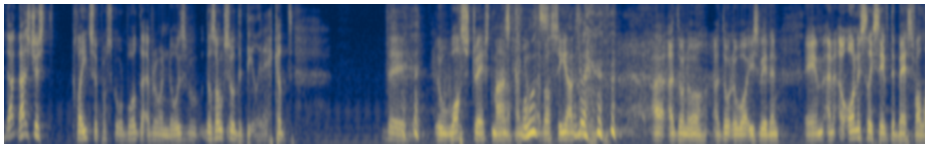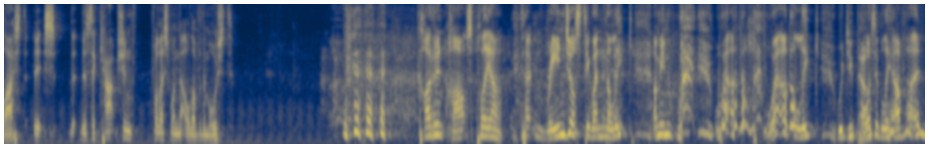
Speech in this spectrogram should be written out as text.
that, that's just Clyde Super Scoreboard that everyone knows. There's also the Daily Record. The the worst dressed man I think clothes. I've ever seen. I don't know. I, I don't know. I don't know what he's wearing. Um, and I honestly saved the best for last. It's there's a caption for this one that I love the most. Current Hearts player tipping Rangers to win the league. I mean, what other what other league would you possibly have that in?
